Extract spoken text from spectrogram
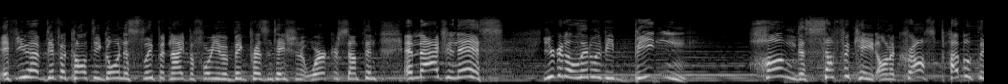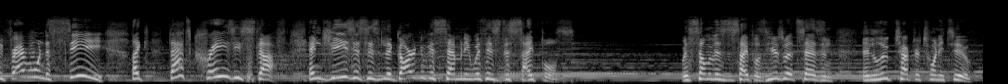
if you have difficulty going to sleep at night before you have a big presentation at work or something, imagine this. You're going to literally be beaten, hung to suffocate on a cross publicly for everyone to see. Like, that's crazy stuff. And Jesus is in the Garden of Gethsemane with his disciples, with some of his disciples. Here's what it says in, in Luke chapter 22.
